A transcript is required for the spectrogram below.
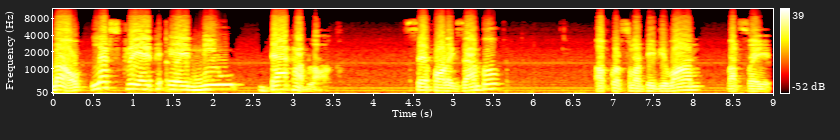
Now let's create a new data block. Say for example, of course not DB1, but say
